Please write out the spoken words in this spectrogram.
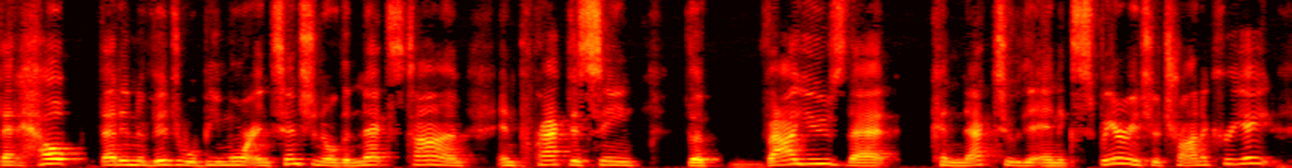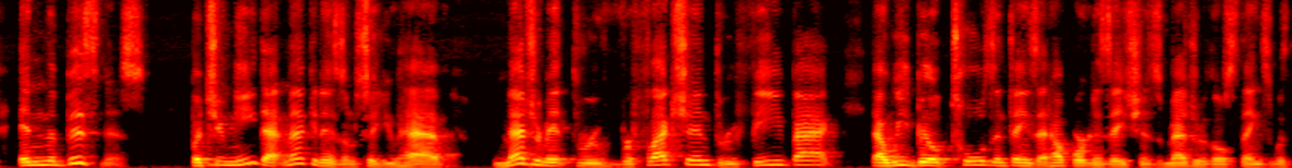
that help that individual be more intentional the next time in practicing the values that connect to the and experience you're trying to create in the business. But you need that mechanism so you have measurement through reflection, through feedback, that we build tools and things that help organizations measure those things with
